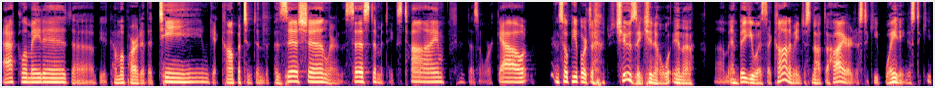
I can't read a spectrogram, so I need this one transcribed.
acclimated, uh, become a part of the team, get competent in the position, learn the system. It takes time. It doesn't work out. And so people are just choosing, you know, in a um, ambiguous economy, just not to hire, just to keep waiting, just to keep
